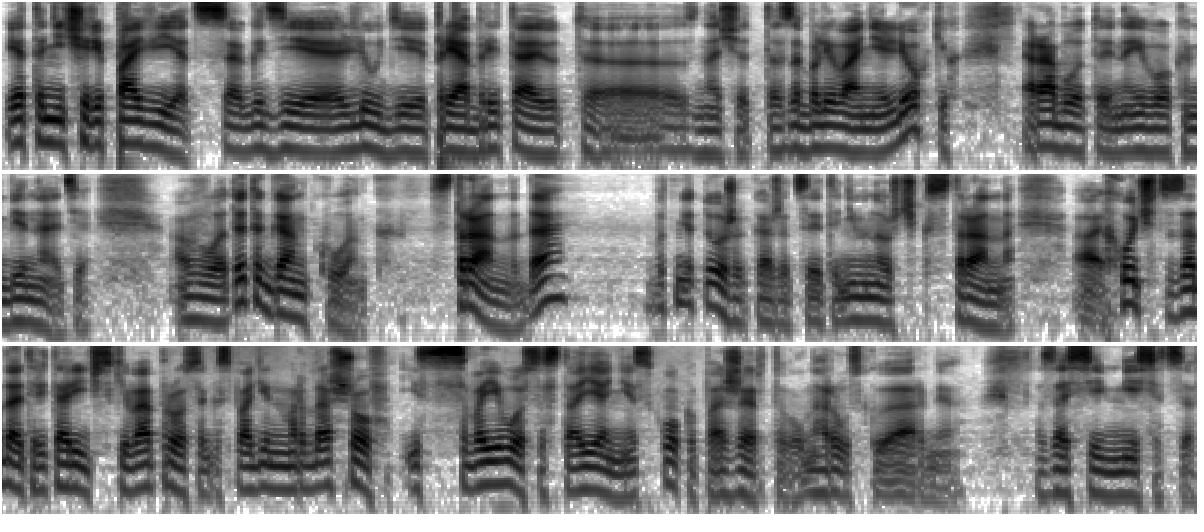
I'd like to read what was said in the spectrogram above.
это не Череповец, где люди приобретают, э, значит, заболевания легких, работая на его комбинате. Вот, это Гонконг. Странно, да? Вот мне тоже кажется это немножечко странно. А, хочется задать риторический вопрос. А господин Мордашов из своего состояния сколько пожертвовал на русскую армию за 7 месяцев?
